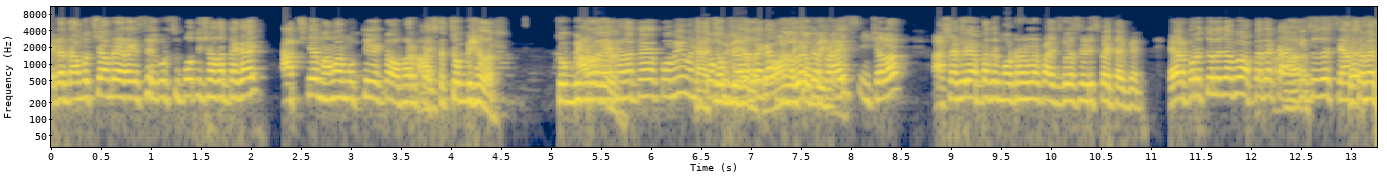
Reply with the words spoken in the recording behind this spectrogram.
এটার দাম হচ্ছে আমরা এর আগে সেল করছি পঁচিশ হাজার টাকায়। আজকে মামার মুখ থেকে একটা অফার প্রাইস আজকে চব্বিশ হাজার। চব্বিশ হাজার। টাকা কমে মানে হ্যাঁ, চব্বিশ হাজার টাকা only ভালো একটা 24,000 প্রাইস ইনশাল্লাহ আশা করি আপনাদের মোটরোলার প্রাইসগুলো স্যাটিসফাই থাকবেন। এরপরে চলে যাব আপনাদের কাঙ্ক্ষিত যে স্যামসাং এর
